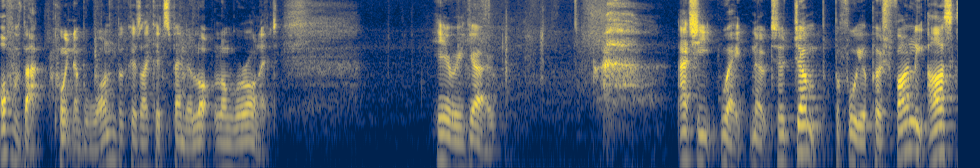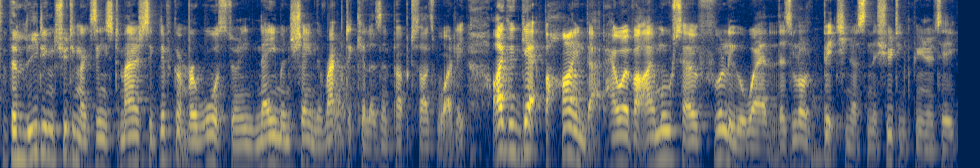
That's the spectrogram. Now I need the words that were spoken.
off of that point number one, because I could spend a lot longer on it. Here we go. Actually, wait, no, to jump before your push, finally ask the leading shooting magazines to manage significant rewards to name and shame the raptor killers and publicise widely. I could get behind that, however, I'm also fully aware that there's a lot of bitchiness in the shooting community,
